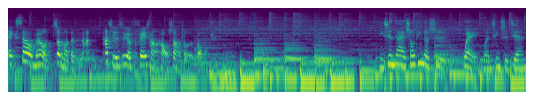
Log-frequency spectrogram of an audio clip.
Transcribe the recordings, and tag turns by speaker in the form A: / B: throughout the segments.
A: Excel 没有这么的难，它其实是一个非常好上手的工具。
B: 你现在收听的是《为文青时间》。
